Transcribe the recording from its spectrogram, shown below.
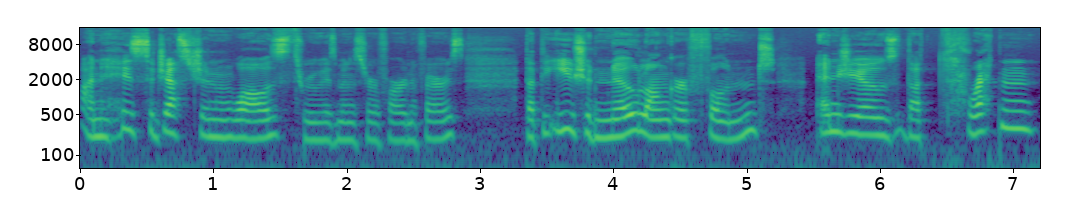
and his suggestion was, through his Minister of Foreign Affairs, that the EU should no longer fund NGOs that threaten,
